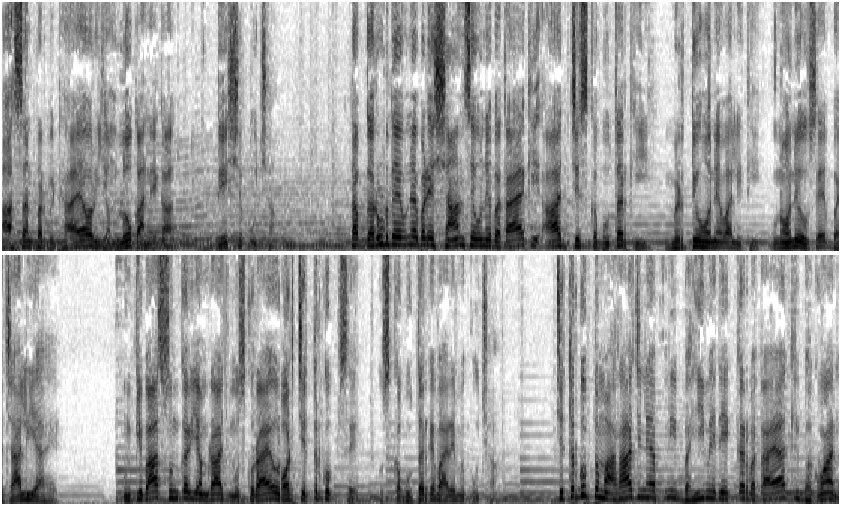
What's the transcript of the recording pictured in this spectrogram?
आसन पर बिठाया और यमलोक आने का उद्देश्य पूछा। तब गरुड़देव ने बड़े शान से उन्हें बताया कि आज जिस कबूतर की मृत्यु होने वाली थी, उन्होंने उसे बचा लिया है। उनकी बात सुनकर यमराज मुस्कुराए और चित्रगुप्त से उस कबूतर के बारे में पूछा। चित्रगुप्त महाराज ने अपनी बही में देखकर बताया कि भगवान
